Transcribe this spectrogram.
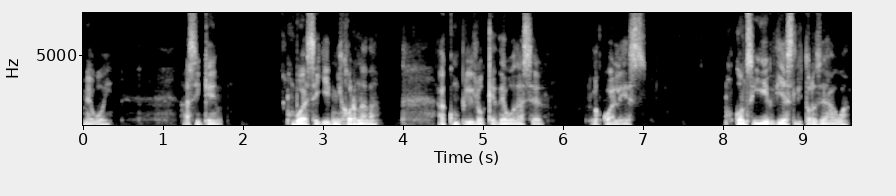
me voy". Así que voy a seguir mi jornada, a cumplir lo que debo de hacer, lo cual es conseguir 10 litros de agua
